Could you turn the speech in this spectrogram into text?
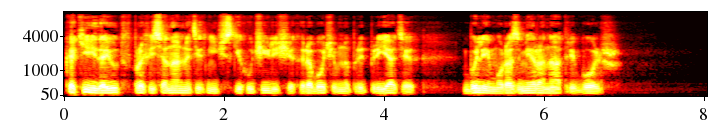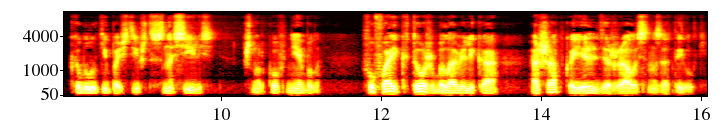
какие дают в профессионально-технических училищах и рабочим на предприятиях, были ему размера на три больше. Каблуки почти что сносились, шнурков не было. Фуфайка тоже была велика, а шапка еле держалась на затылке.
